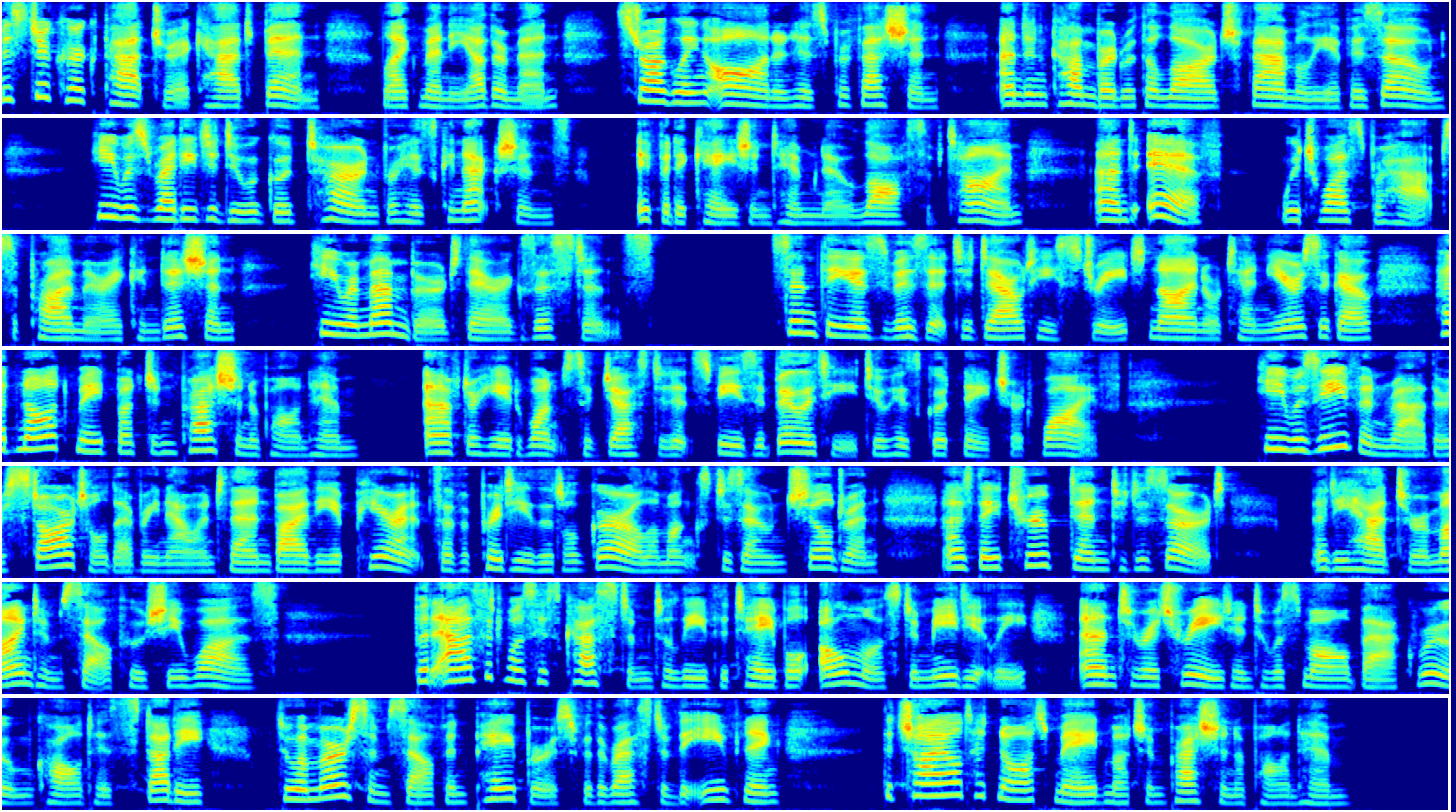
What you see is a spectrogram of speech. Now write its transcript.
Mr. Kirkpatrick had been, like many other men, struggling on in his profession, and encumbered with a large family of his own. He was ready to do a good turn for his connections, if it occasioned him no loss of time, and if, which was perhaps a primary condition, he remembered their existence. Cynthia's visit to Doughty Street nine or ten years ago had not made much impression upon him, after he had once suggested its feasibility to his good-natured wife. He was even rather startled every now and then by the appearance of a pretty little girl amongst his own children, as they trooped in to dessert, and he had to remind himself who she was but as it was his custom to leave the table almost immediately and to retreat into a small back room called his study, to immerse himself in papers for the rest of the evening, the child had not made much impression upon him.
